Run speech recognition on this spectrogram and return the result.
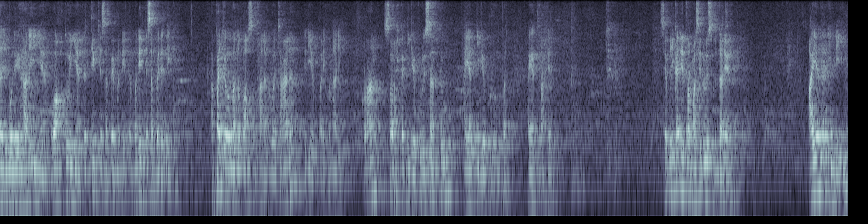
dari mulai harinya, waktunya, detiknya sampai menit, menitnya sampai detiknya. Apa jawaban Allah Subhanahu wa taala? Ini yang paling menarik. Quran surah ke-31 ayat 34 ayat terakhir. Saya berikan informasi dulu sebentar ya. Ayat ini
